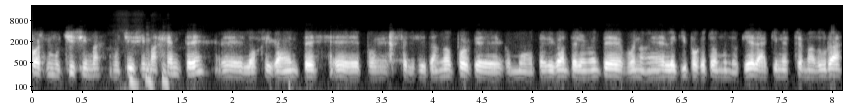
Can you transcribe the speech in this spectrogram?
Pues muchísima, muchísima gente, eh, lógicamente, eh, pues felicitando porque, como te digo anteriormente, bueno, es el equipo que todo el mundo quiere. Aquí en Extremadura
